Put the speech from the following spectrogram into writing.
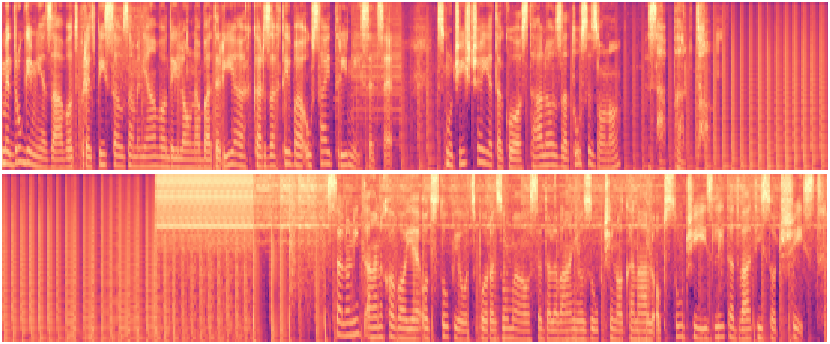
Med drugim je zavod predpisal zamenjavo delov na baterijah, kar zahteva vsaj tri mesece. Smučišče je tako ostalo za to sezono zaprto. Salonit Anhovo je odstopil od sporazuma o sodelovanju z občino Kanal ob Soči iz leta 2006.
